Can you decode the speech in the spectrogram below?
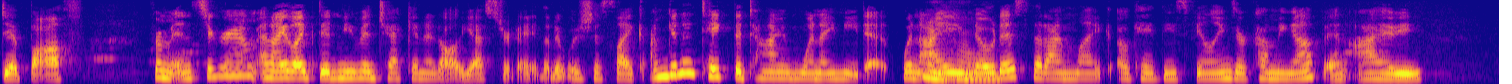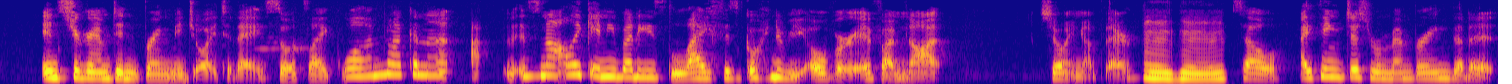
dip off from Instagram and I like didn't even check in at all yesterday that it was just like I'm going to take the time when I need it. When mm-hmm. I notice that I'm like okay these feelings are coming up and I Instagram didn't bring me joy today. So it's like, well, I'm not going to it's not like anybody's life is going to be over if I'm not showing up there. Mm-hmm. So, I think just remembering that it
